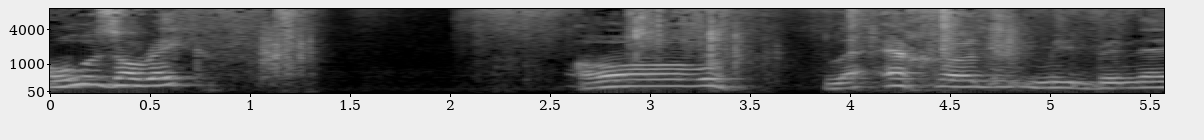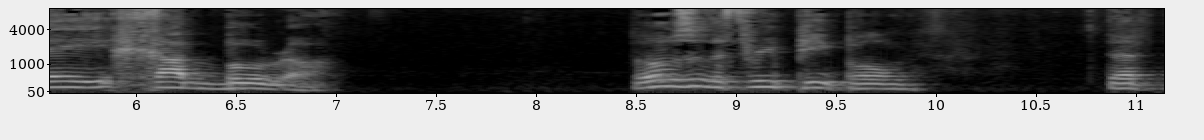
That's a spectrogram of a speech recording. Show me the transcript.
o l'zorek o le'echad mi b'nei chabura. Those are the three people that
